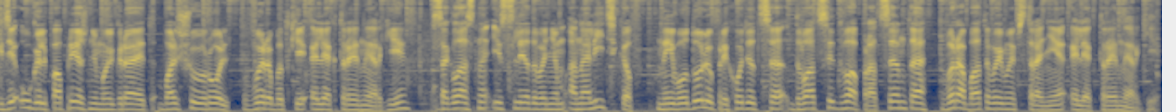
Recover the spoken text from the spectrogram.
где уголь по-прежнему играет большую роль в выработке электроэнергии. Согласно исследованиям аналитиков, на его долю приходится 22% вырабатываемой в стране электроэнергии.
